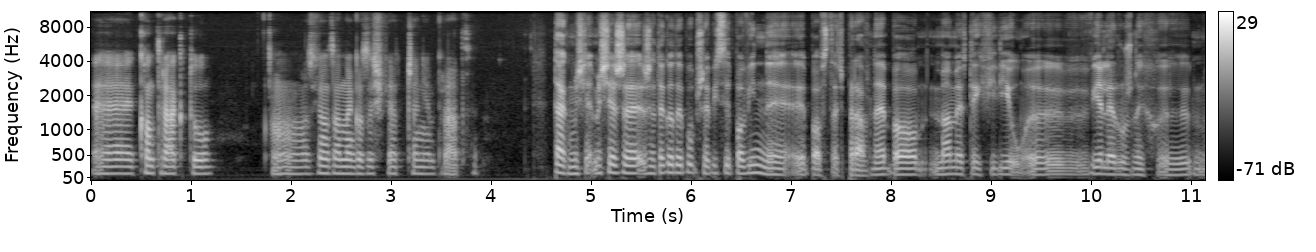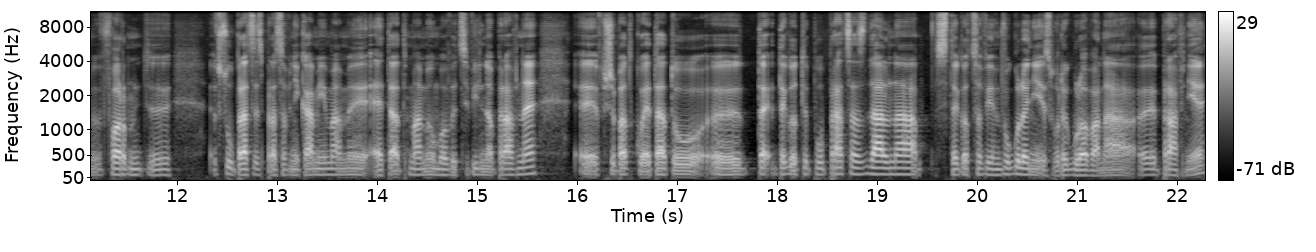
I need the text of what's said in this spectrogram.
e, kontraktu związanego ze świadczeniem pracy? Tak, myślę, myślę że, że tego typu przepisy powinny y, powstać prawne, bo mamy w tej chwili y, wiele różnych y, form współpracy z pracownikami. Mamy etat, mamy umowy cywilnoprawne. W przypadku etatu te, tego typu praca zdalna, z tego co wiem, w ogóle nie jest uregulowana prawnie.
